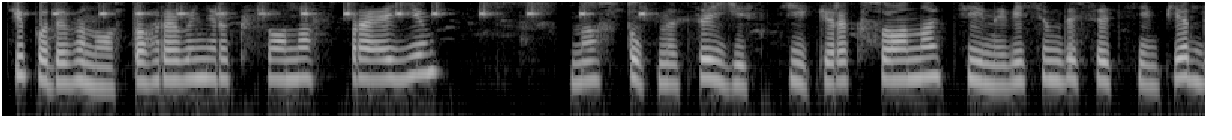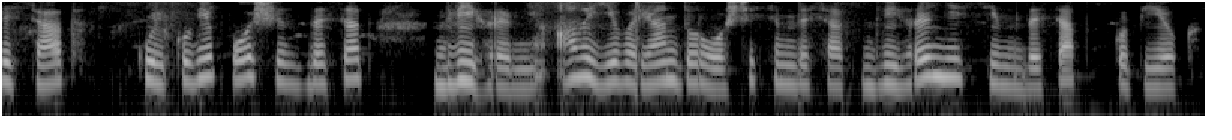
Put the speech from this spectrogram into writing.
Ці по 90 гривень рексона спреї. Наступне це є стіки рексона. Ціни 87,50, кулькові по 62 гривні. Але є варіант дорожчий 72 гривні 70 копійок.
